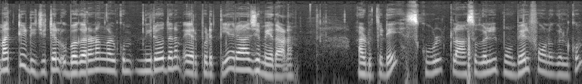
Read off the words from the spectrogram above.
മറ്റ് ഡിജിറ്റൽ ഉപകരണങ്ങൾക്കും നിരോധനം ഏർപ്പെടുത്തിയ രാജ്യമേതാണ് അടുത്തിടെ സ്കൂൾ ക്ലാസുകളിൽ മൊബൈൽ ഫോണുകൾക്കും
